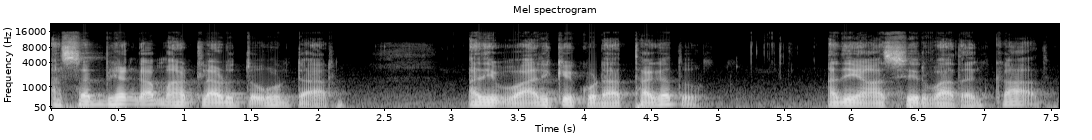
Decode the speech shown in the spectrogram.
అసభ్యంగా మాట్లాడుతూ ఉంటారు. అది వారికి కూడా తగదు. అది ఆశీర్వాదం కాదు.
